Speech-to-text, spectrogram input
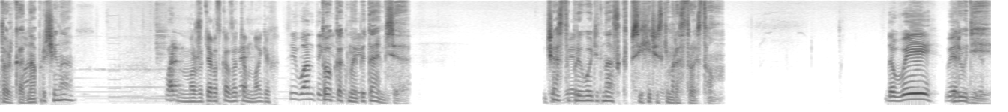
Только одна причина Можете рассказать о многих. То, как мы питаемся, часто приводит нас к психическим расстройствам. Люди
